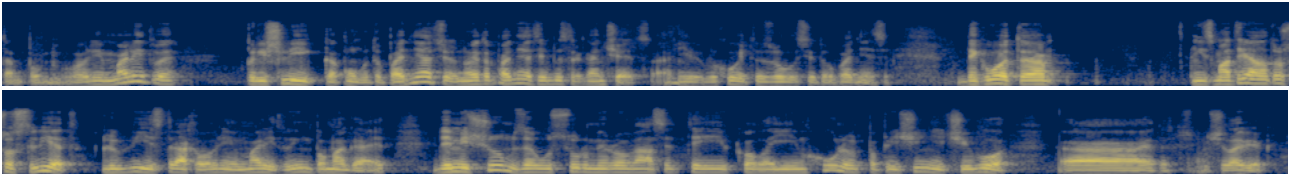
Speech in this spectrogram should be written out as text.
там, во время молитвы пришли к какому-то поднятию, но это поднятие быстро кончается. Они выходят из области этого поднятия. Так вот, э, несмотря на то, что след любви и страха во время молитвы им помогает, демишум за усур хулю, по причине чего э, этот человек –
